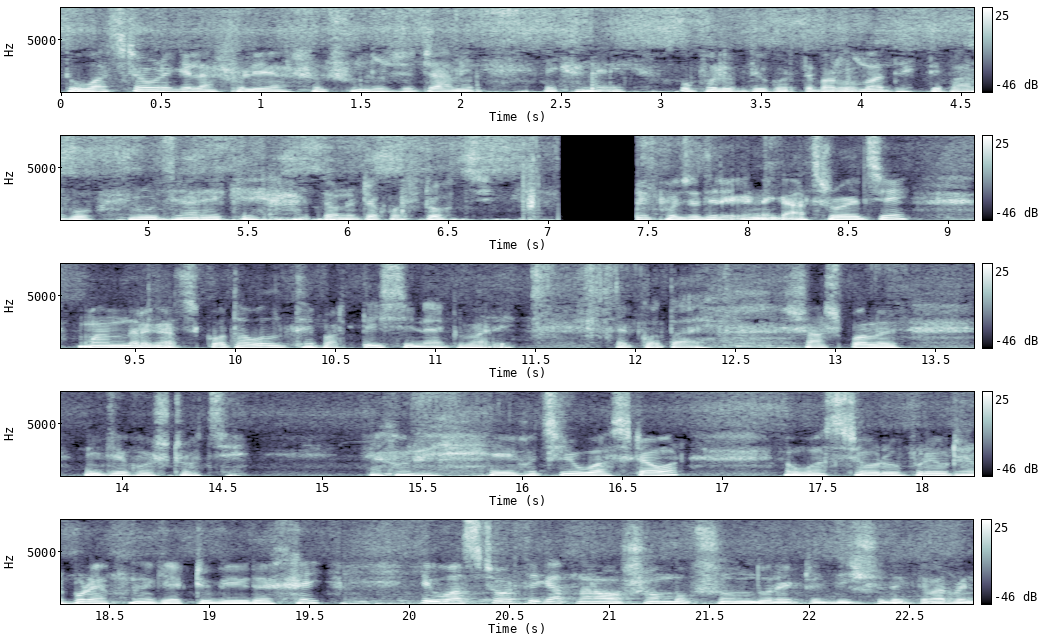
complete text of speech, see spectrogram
তো ওয়াচ টাওয়ারে গেলে আসলে আসল সৌন্দর্যটা আমি এখানে উপলব্ধি করতে পারব বা দেখতে পারব। রোজা রেখে হাঁটতে অনেকটা কষ্ট হচ্ছে। অনেক প্রজাতির এখানে গাছ রয়েছে। মান্দার গাছ কথা বলতে পারতেইছি না একবারে। এক কথায় শ্বাস নিতে কষ্ট হচ্ছে। এখন এই হচ্ছে ওয়াচ টাওয়ার ওয়াচ টাওয়ার উপরে ওঠার পরে আপনাকে একটু ভিউ দেখাই। এই ওয়াচ টাওয়ার থেকে আপনারা অসম্ভব সুন্দর একটা দৃশ্য দেখতে পারবেন।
